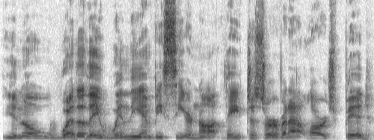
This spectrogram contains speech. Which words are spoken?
you know, whether they win the MVC or not, they deserve an at-large bid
